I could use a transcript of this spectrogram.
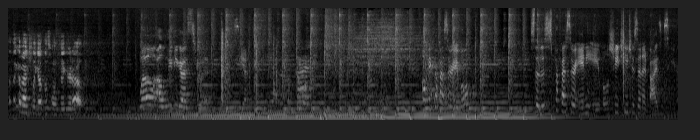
I think I've actually got this one figured out. Well, I'll leave you guys to it. See ya. Bye. Oh, hey, Professor Abel. So this is Professor Annie Abel. She teaches and advises here.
